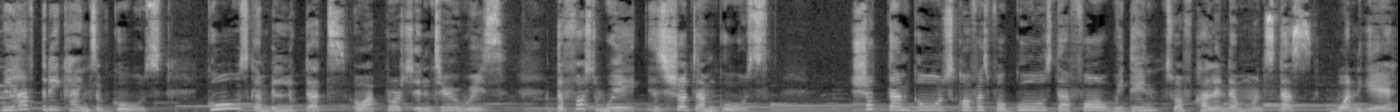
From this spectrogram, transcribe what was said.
We have three kinds of goals. Goals can be looked at or approached in three ways. The first way is short term goals. Short term goals covers for goals that fall within 12 calendar months. That's one year.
